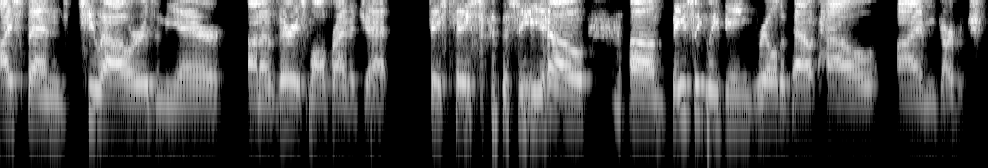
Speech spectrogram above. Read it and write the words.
I spend two hours in the air on a very small private jet, face to face with the CEO, um, basically being grilled about how I'm garbage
